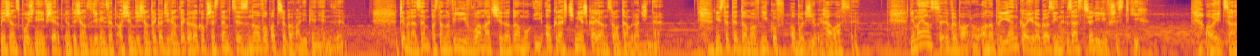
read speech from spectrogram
Miesiąc później, w sierpniu 1989 roku, przestępcy znowu potrzebowali pieniędzy. Tym razem postanowili włamać się do domu i okraść mieszkającą tam rodzinę. Niestety domowników obudziły hałasy. Nie mając wyboru, Onoprijenko i Rogozin zastrzelili wszystkich. Ojca,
